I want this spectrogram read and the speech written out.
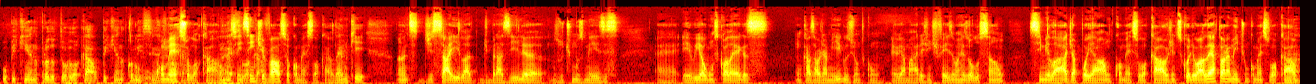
o pequeno produtor local, o pequeno comerciante o comércio local, O né? comércio Você local. incentivar o seu comércio local. Eu lembro que antes de sair lá de Brasília, nos últimos meses, é, eu e alguns colegas, um casal de amigos, junto com eu e a Mari, a gente fez uma resolução similar de apoiar um comércio local. A gente escolheu aleatoriamente um comércio local.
